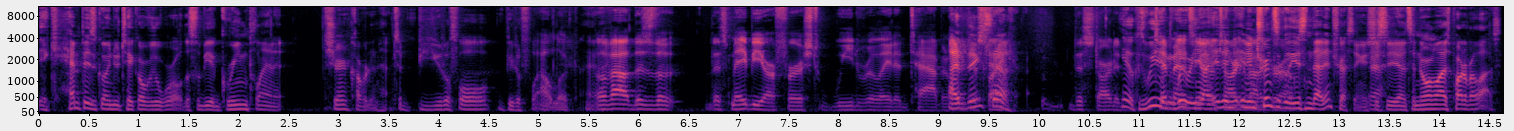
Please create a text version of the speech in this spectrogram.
it, hemp is going to take over the world. This will be a green planet, sure covered in hemp. It's a beautiful, beautiful outlook. I love how this is the this may be our first weed related tab. And I think just so. Like, this started. Yeah, because we, 10 we, minutes you know, ago it, it intrinsically isn't that interesting. It's just you know, it's a normalized part of our lives.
